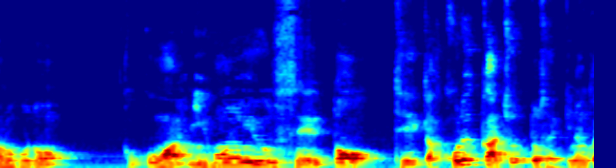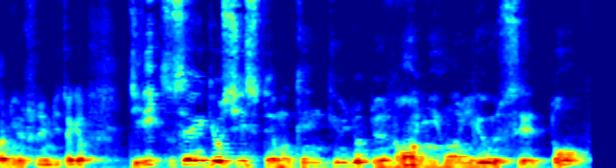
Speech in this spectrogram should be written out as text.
なるほど。ここは日本郵政と提あこれか。ちょっとさっきなんかニュースで見てたけど自立制御システム研究所というのを日本郵政と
